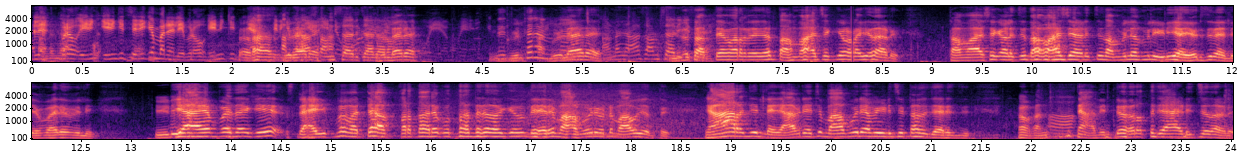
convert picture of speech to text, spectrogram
അല്ല ബ്രോ എനിക്ക് എനിക്ക് ശരിക്കും പറഞ്ഞല്ലേ ബ്രോ എനിക്ക് ഇത് സത്യം പറഞ്ഞു കഴിഞ്ഞാൽ തമാശക്ക് തുടങ്ങിയതാണ്. തമാശ കളിച്ച് തമാശ കളിച്ച് തമ്മിൽ തമ്മിൽ ഇടിയായി ഒരു അവന്മാര് തമ്മിൽ ഇടിയായപ്പോഴത്തേക്ക് സ്നൈപ്പ് മറ്റേ അപ്പുറത്തവരെ കുത്താന്തര നോക്കിയത് നേരെ ബാബുവിന് കൊണ്ട് ബാബു ചത്ത്. ഞാൻ അറിഞ്ഞില്ല ഞാൻ വിചാരിച്ചു ബാബുവിനെ അവ ഇടിച്ചിട്ടാന്ന് വിചാരിച്ച്. അതിന്റെ പുറത്ത് ഞാൻ അടിച്ചതാണ്.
